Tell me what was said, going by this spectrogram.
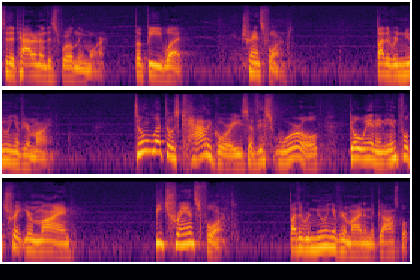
to the pattern of this world anymore, but be what? Transformed by the renewing of your mind. Don't let those categories of this world go in and infiltrate your mind. Be transformed by the renewing of your mind in the gospel.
